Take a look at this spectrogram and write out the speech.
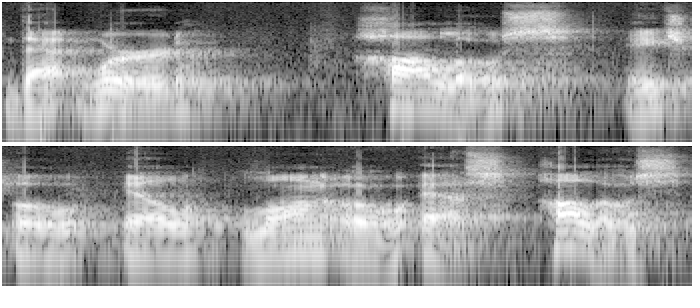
That word, holos, H O L long O S, holos,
